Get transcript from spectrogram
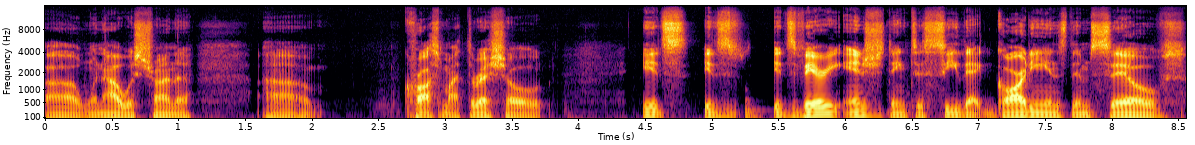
uh when I was trying to um cross my threshold. It's it's it's very interesting to see that guardians themselves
